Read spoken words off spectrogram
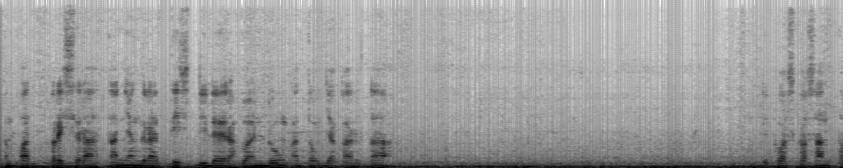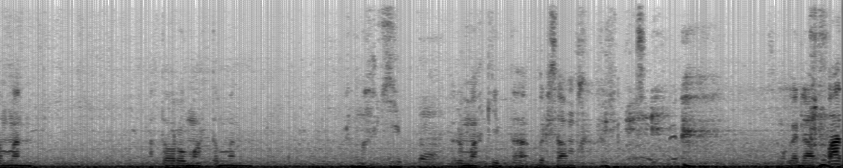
tempat peristirahatan yang gratis di daerah Bandung atau Jakarta. Kos-kosan teman atau rumah teman Rumah kita. rumah kita bersama. Semoga dapat.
